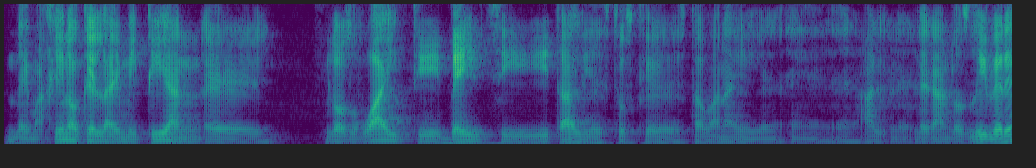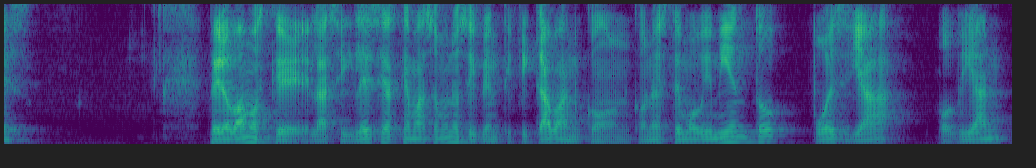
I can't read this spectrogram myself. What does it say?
me imagino que la emitían eh, los White y Bates y, tal, y estos que estaban ahí eh, eran los líderes. Pero vamos, que las iglesias que más o menos se identificaban con, este movimiento, pues ya podían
